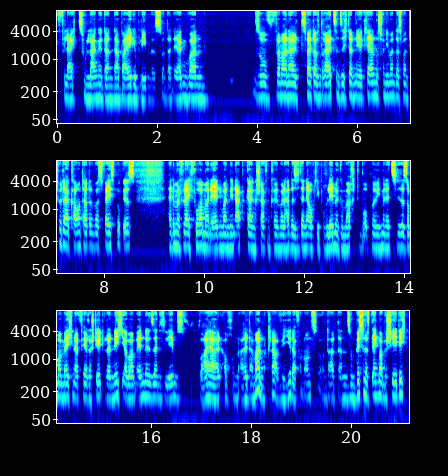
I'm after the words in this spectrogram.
vielleicht zu lange dann dabei geblieben ist und dann irgendwann so, wenn man halt 2013 sich dann erklären muss von jemandem, dass man einen Twitter-Account hat und was Facebook ist, hätte man vielleicht vorher mal irgendwann den Abgang schaffen können, weil er hatte sich dann ja auch die Probleme gemacht, ob man, wie man jetzt zu dieser Sommermärchen-Affäre steht oder nicht, aber am Ende seines Lebens war er halt auch ein alter Mann, klar, wie jeder von uns und hat dann so ein bisschen das Denkmal beschädigt,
